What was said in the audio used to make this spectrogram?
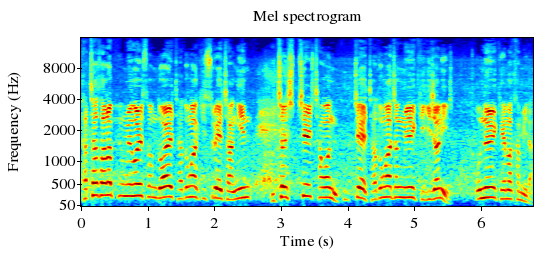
4차 산업혁명을 선도할 자동화 기술의 장인 2017 창원 국제 자동화 정밀 기기전이 오늘 개막합니다.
